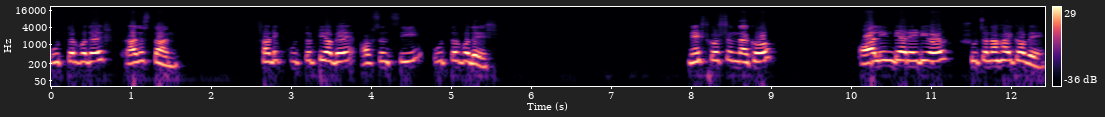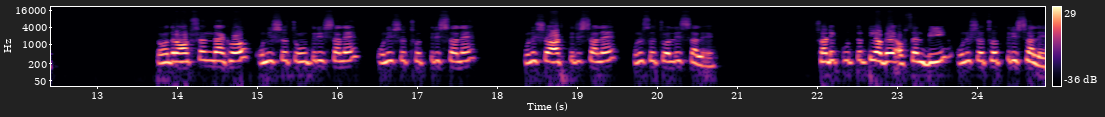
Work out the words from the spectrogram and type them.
উত্তরপ্রদেশ, রাজস্থান। সঠিক উত্তরটি হবে option C, Uttar Pradesh. Next question দেখো। অল ইন্ডিয়া রেডিওর সূচনা হয় কবে? তোমাদের অপশন দেখো, উনিশশো চৌত্রিশ সালে, উনিশশো ছত্রিশ সালে, উনিশশো আটত্রিশ সালে, উনিশশো চল্লিশ সালে। সঠিক উত্তরটি হবে অপশন বি উনিশশো ছত্রিশ সালে।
